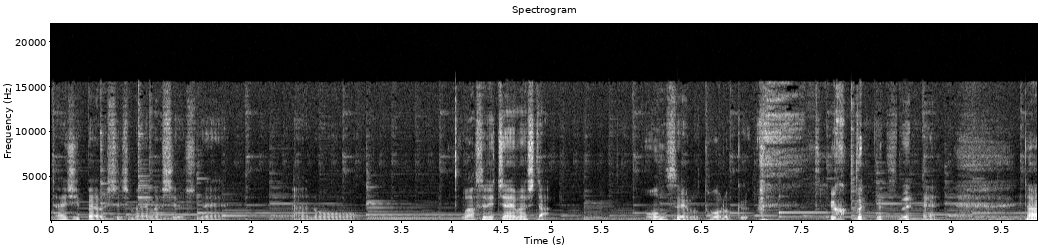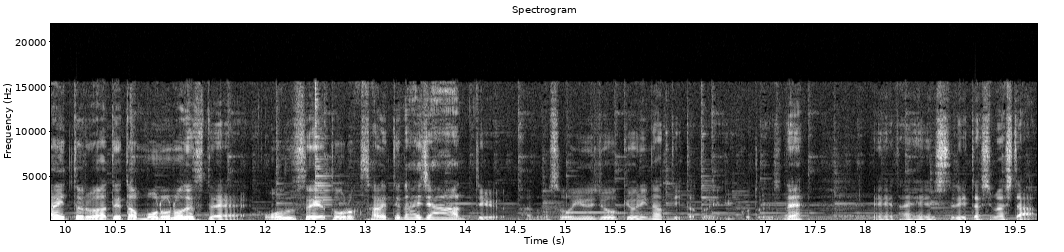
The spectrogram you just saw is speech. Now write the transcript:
ー、大失敗をしてしまいましてですね、あのー忘れちゃいました。音声の登録。ということでですね、タイトルは出たもののですね、音声が登録されてないじゃんっていう、あのそういう状況になっていたということですね。えー、大変失礼いたしました。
